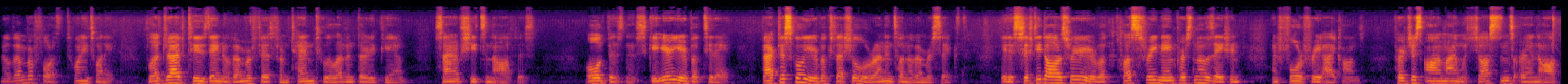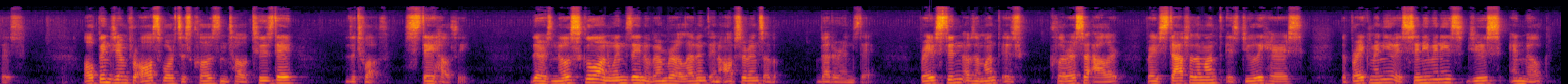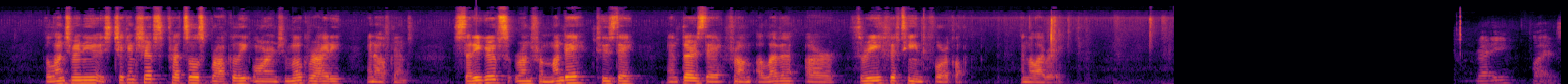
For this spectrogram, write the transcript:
November 4th, 2020. Blood Drive Tuesday, November 5th from 10 to 11:30 p.m. Sign up sheets in the office. Old business. Get your yearbook today. Back to school yearbook special will run until November 6th. It is $50 for your yearbook plus free name personalization and four free icons. Purchase online with Jostens or in the office. Open gym for all sports is closed until Tuesday, the 12th. Stay healthy. There is no school on Wednesday, November 11th in observance of Veterans Day. Brave Student of the Month is Clarissa Allert. Brave Staff of the Month is Julie Harris. The break menu is Cinni Minis, juice, and milk. The lunch menu is chicken strips, pretzels, broccoli, orange, milk variety, and Elf Grahams. Study groups run from Monday, Tuesday, and Thursday from 11 or 3:15 to 4 o'clock in the library. Ready, pledge.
